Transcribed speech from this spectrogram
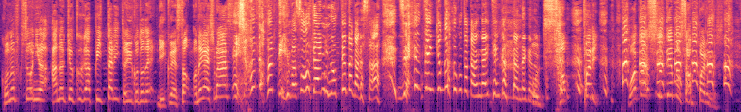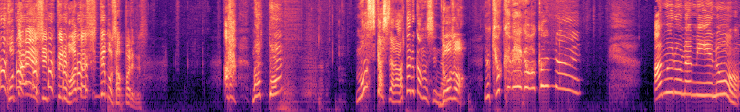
この服装にはあの曲がぴったりということでリクエストお願いします。えちょっと待って今相談に乗ってたからさ全然曲のこと考えてんかったんだけど。さっぱり。私でもさっぱりです。答え知ってる私でもさっぱりです。あ待って。もしかしたら当たるかもしんない。どうぞ。曲名がわかんない。安室奈美恵の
